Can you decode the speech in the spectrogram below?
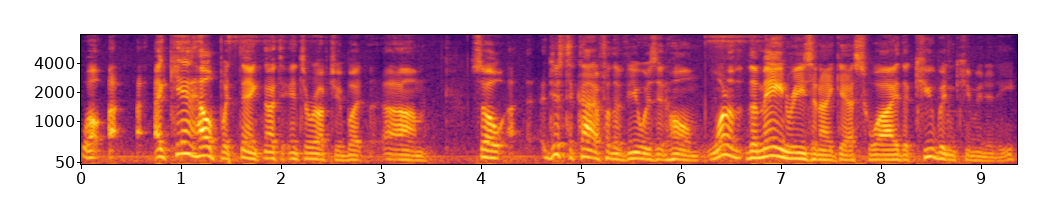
Well, I, I, can't help but think, not to interrupt you, but um, so just to kind of for the viewers at home, one of the main reason, I guess, why the Cuban community,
